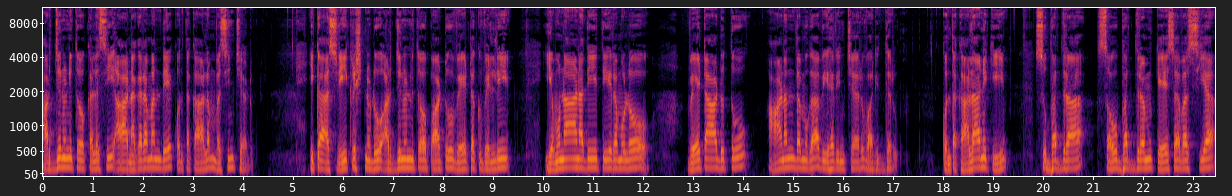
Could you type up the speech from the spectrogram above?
అర్జునునితో కలిసి ఆ నగరమందే కొంతకాలం వసించాడు. ఇక శ్రీకృష్ణుడు అర్జునునితో పాటు వేటకు వెళ్ళి యమునా నదీ తీరములో వేటాడుతూ ఆనందముగా విహరించారు వారిద్దరూ. కొంతకాలానికి సుభద్ర సౌభద్రం కేశవస్య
